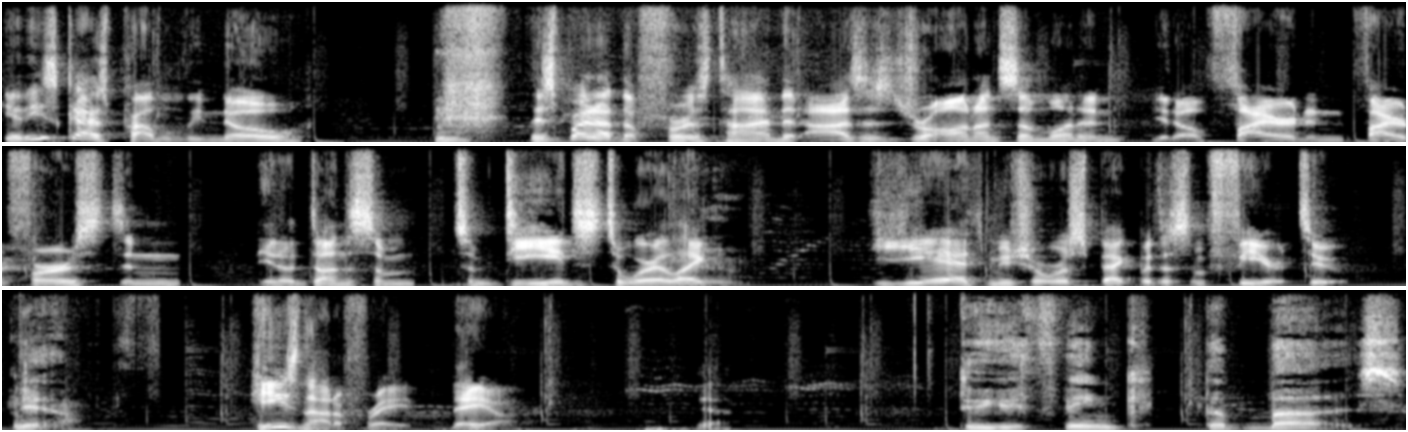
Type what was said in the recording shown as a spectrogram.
yeah, these guys probably know. this is probably not the first time that Oz has drawn on someone and you know fired and fired first and you know done some some deeds to where like yeah it's mutual respect but there's some fear too yeah. he's not afraid they are Do you think the buzz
